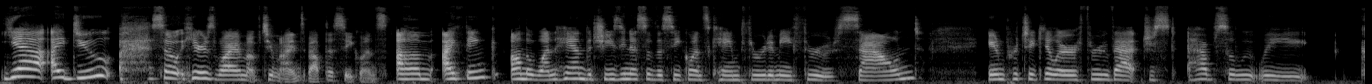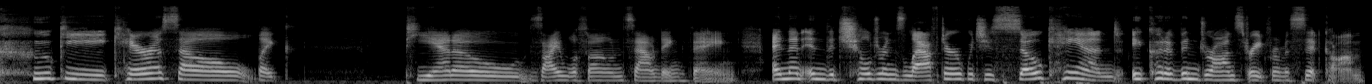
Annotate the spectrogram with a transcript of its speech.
Yeah, I do. So here's why I'm of two minds about this sequence. Um, I think on the one hand, the cheesiness of the sequence came through to me through sound, in particular through that just absolutely kooky carousel like piano xylophone sounding thing. And then in the children's laughter, which is so canned, it could have been drawn straight from a sitcom.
